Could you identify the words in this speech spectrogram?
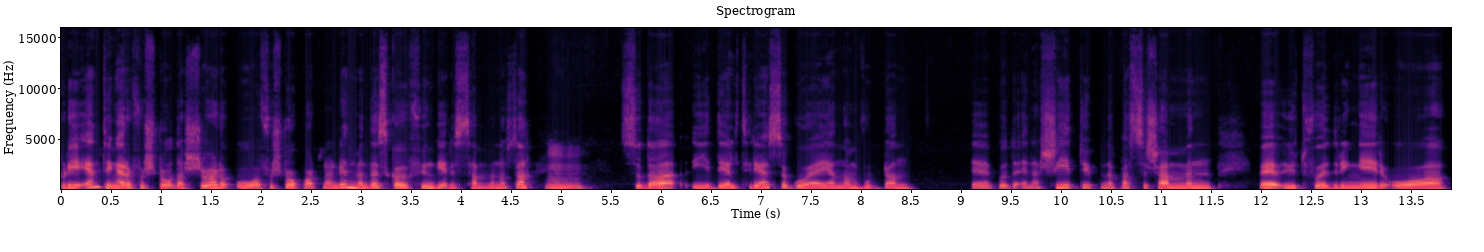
Fordi én ting er å forstå deg sjøl og forstå partneren din, men det skal jo fungere sammen også. Mm. Så da, i del tre, så går jeg gjennom hvordan både energitypene passer sammen, eh, utfordringer og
